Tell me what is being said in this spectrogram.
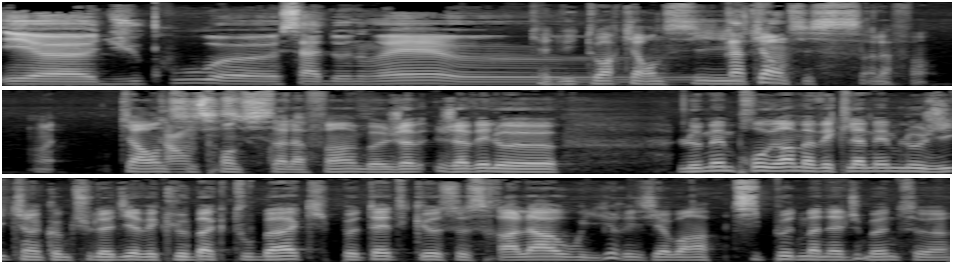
Et euh, du coup, euh, ça donnerait euh, 4 victoires, 46, 4-1. 46 à la fin. Ouais. 46, 46, 36 à la fin. Bah, j'avais- J'avais le, le même programme avec la même logique, hein, comme tu l'as dit, avec le back-to-back. Peut-être que ce sera là où il risque d'y avoir un petit peu de management. euh,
